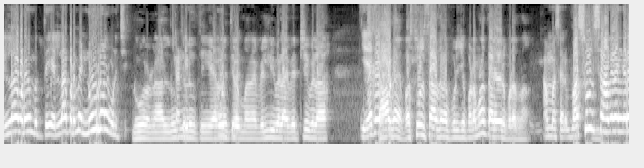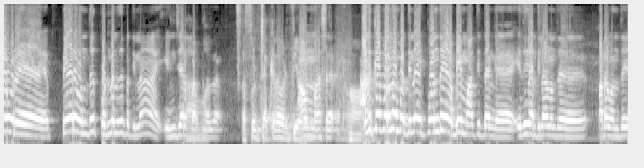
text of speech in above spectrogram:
எல்லா படமும் பார்த்து எல்லா படமே நூறு நாள் ஓடுச்சு நூறு நாள் நூத்தி எழுபத்தி இருநூத்தி ஐம்பது வெள்ளி விழா வெற்றி விழா. ஏக வசூல் சாதனை புரிஞ்ச படம்னா தலைவர் படம் தான்? ஆமா சார் வசூல் சாதனைங்கிற ஒரு பேரை வந்து கொண்டு வந்தது பாத்தீங்கன்னா எம்ஜிஆர் படத்துல தான். வசூல் சக்கரவர்த்தி ஆமா சார் அதுக்கப்புறம் தான் பாத்தீங்கன்னா இப்போ வந்து அப்படியே மாத்திட்டாங்க. எது அந்த படம் வந்து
